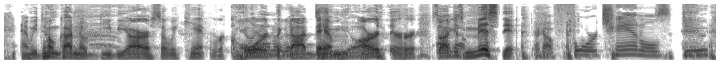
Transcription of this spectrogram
and we don't got no DVR, so we can't record the goddamn DVR. Arthur. So I, I just got- missed it. I got four channels, dude,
